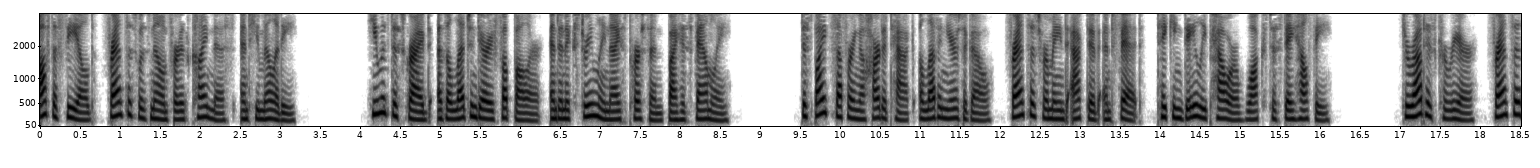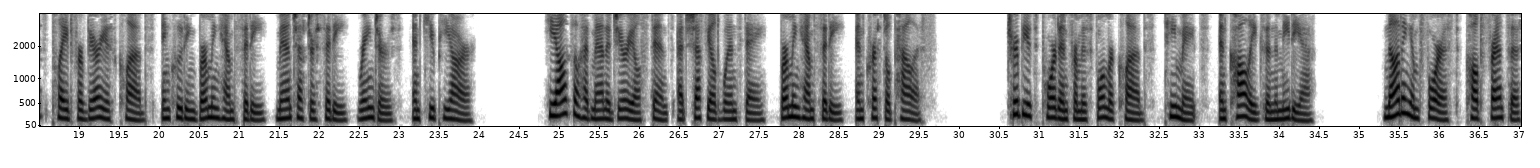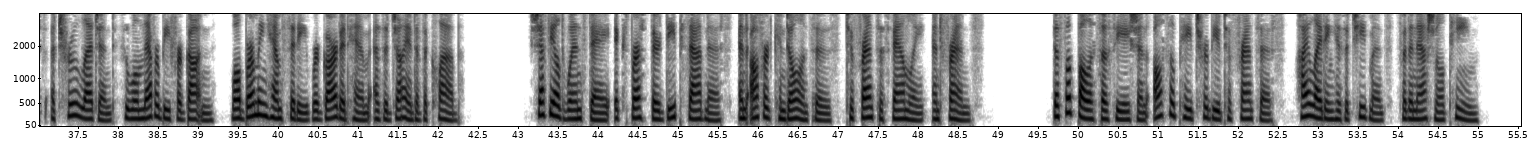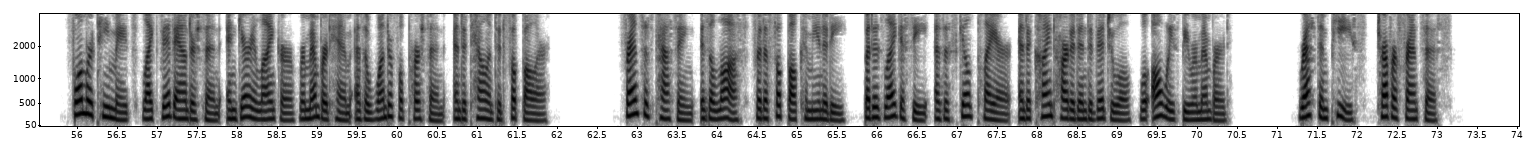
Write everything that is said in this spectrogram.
Off the field, Francis was known for his kindness and humility. He was described as a legendary footballer and an extremely nice person by his family. Despite suffering a heart attack 11 years ago, Francis remained active and fit, taking daily power walks to stay healthy. Throughout his career, Francis played for various clubs including Birmingham City, Manchester City, Rangers, and QPR. He also had managerial stints at Sheffield Wednesday, Birmingham City, and Crystal Palace. Tributes poured in from his former clubs, teammates, and colleagues in the media. Nottingham Forest called Francis a true legend who will never be forgotten, while Birmingham City regarded him as a giant of the club. Sheffield Wednesday expressed their deep sadness and offered condolences to Francis' family and friends. The Football Association also paid tribute to Francis, highlighting his achievements for the national team. Former teammates like Viv Anderson and Gary Lineker remembered him as a wonderful person and a talented footballer. Francis' passing is a loss for the football community, but his legacy as a skilled player and a kind-hearted individual will always be remembered. Rest in peace, Trevor Francis.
